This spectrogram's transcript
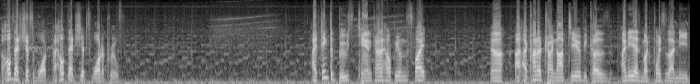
I hope that ship's wa I hope that ship's waterproof. I think the boost can kind of help you in this fight. Yeah, I, I kind of try not to because I need as much points as I need.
